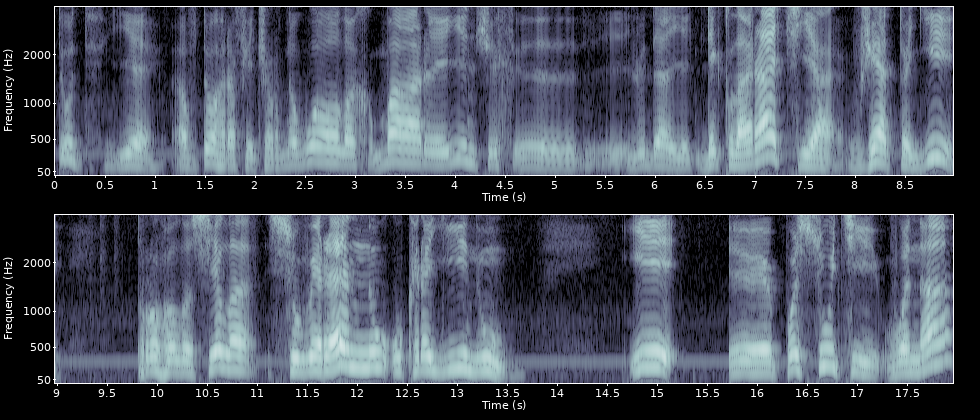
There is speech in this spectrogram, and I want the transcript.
Тут є автографи Чорновола, Хмари, інших е, людей. Декларація вже тоді проголосила суверенну Україну. І, е, по суті, вона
